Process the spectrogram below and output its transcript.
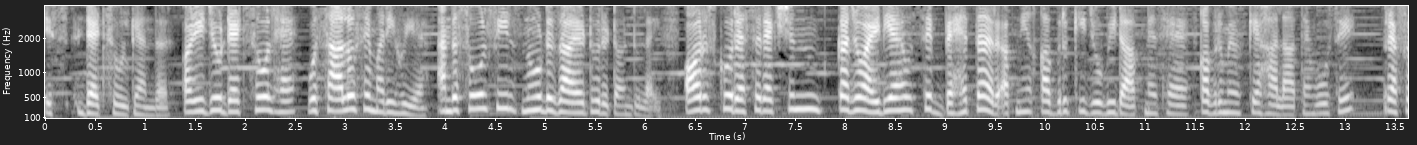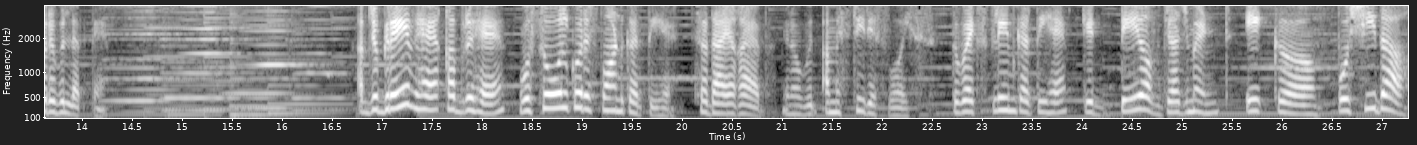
इस डेड सोल के अंदर। और ये जो डेड सोल है, वो सालों से मरी हुई है। And the soul feels no desire to return to life और उसको रेसरेक्शन का जो आइडिया है, उससे बेहतर अपनी कब्र की जो भी डार्कनेस है, कब्र में उसके हालात हैं, वो उसे प्रेफरेबल लगते हैं। अब जो ग्रेव है, कब्र है, वो सोल को रिस्पॉन्ड करती है, सदाए गैब you know with a mysterious voice तो वो एक्सप्लेन करती है कि डे ऑफ़ जजमेंट एक पोशीदा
